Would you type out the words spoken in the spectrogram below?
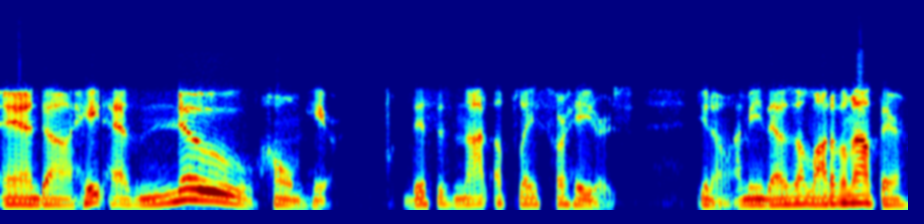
And uh, hate has no home here. This is not a place for haters. You know, I mean, there's a lot of them out there,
